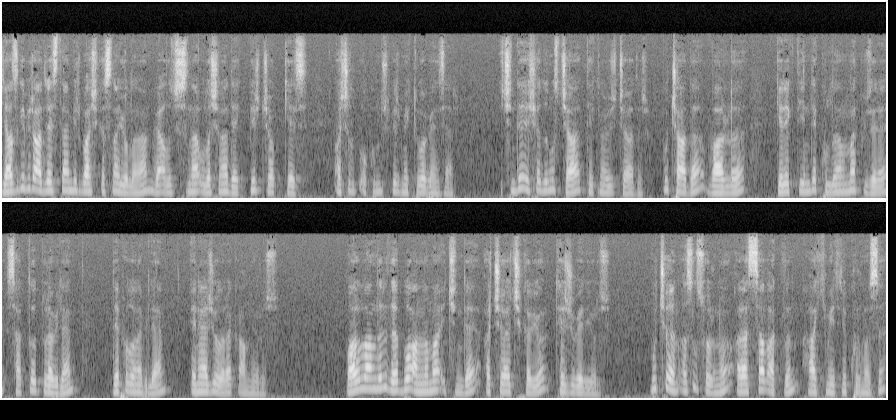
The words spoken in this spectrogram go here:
Yazgı bir adresten bir başkasına yollanan ve alıcısına ulaşana dek birçok kez açılıp okunmuş bir mektuba benzer. İçinde yaşadığımız çağ teknoloji çağıdır. Bu çağda varlığı gerektiğinde kullanılmak üzere saklı durabilen, depolanabilen enerji olarak anlıyoruz. Var olanları da bu anlama içinde açığa çıkarıyor, tecrübe ediyoruz. Bu çağın asıl sorunu araçsal aklın hakimiyetini kurması,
